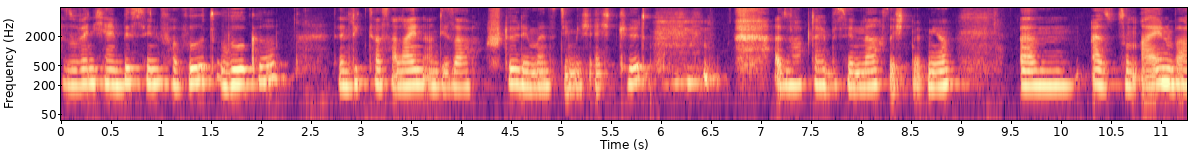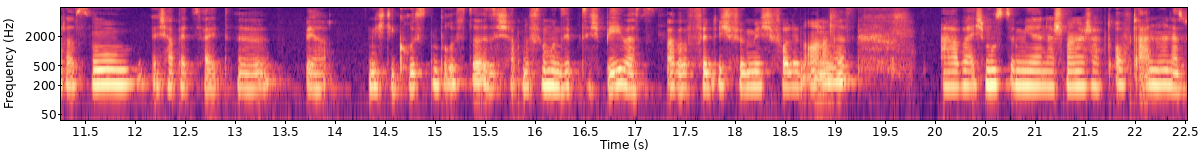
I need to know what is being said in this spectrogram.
Also wenn ich ein bisschen verwirrt wirke, dann liegt das allein an dieser Stilldemenz, die mich echt killt. also habt da ein bisschen Nachsicht mit mir. Ähm, also zum einen war das so, ich habe jetzt halt äh, ja, nicht die größten Brüste. Also ich habe eine 75b, was aber finde ich für mich voll in Ordnung ist. Aber ich musste mir in der Schwangerschaft oft anhören, also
